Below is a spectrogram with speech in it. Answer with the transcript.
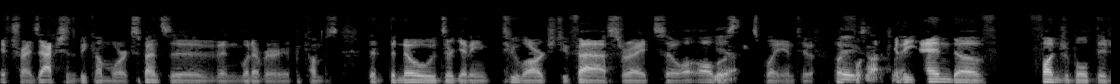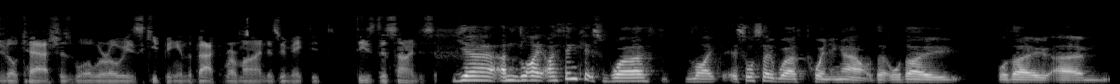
If transactions become more expensive and whatever, it becomes the, the nodes are getting too large too fast, right? So all, all those Yeah. things play into it. But Exactly. for the end of fungible digital cash is what we're always keeping in the back of our mind as we make these, these design decisions. Yeah, and like I think it's worth like it's also worth pointing out that although although um,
